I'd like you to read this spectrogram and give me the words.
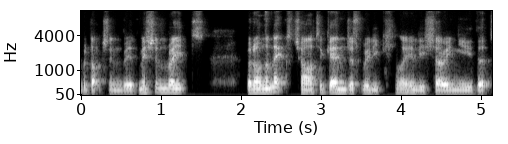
reduction in readmission rates. But on the next chart, again, just really clearly showing you that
